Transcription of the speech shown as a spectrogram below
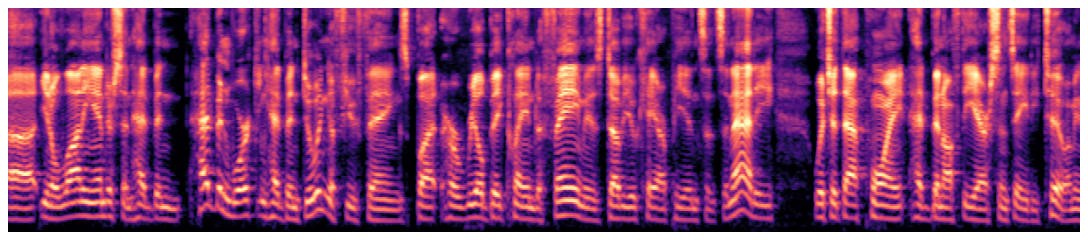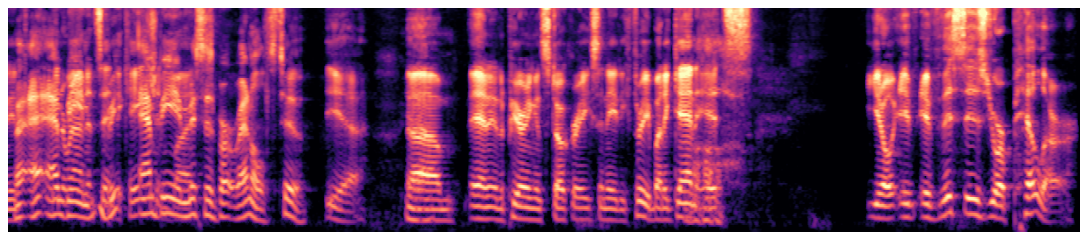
uh, you know, Loni Anderson had been had been working, had been doing a few things, but her real big claim to fame is WKRP in Cincinnati, which at that point had been off the air since '82. I mean, And, and being in and being but- Mrs. Burt Reynolds too. yeah. Um, and it appearing in Stroker Ace in 83. But again, Oh. it's, you know, if, if this is your pillar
